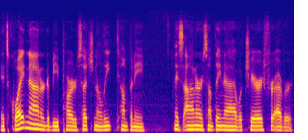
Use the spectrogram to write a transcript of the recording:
It's quite an honor to be part of such an elite company. This honor is something that I will cherish forever.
